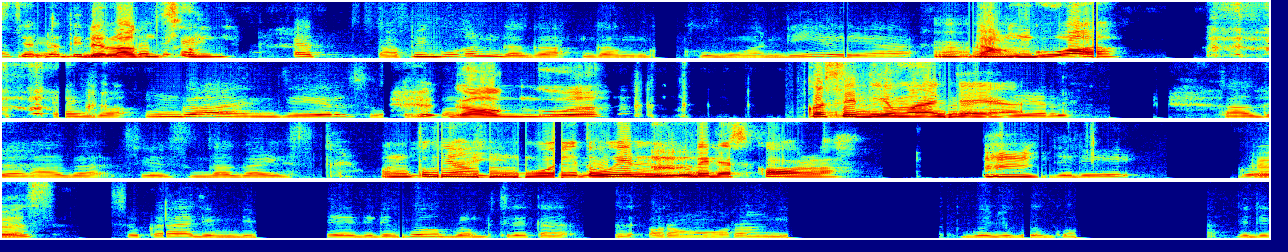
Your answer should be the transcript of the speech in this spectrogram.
Secara Tapi- tidak langsung. eh tapi gue kan gak, gak ganggu hubungan dia ya. Ganggu ah, eh enggak enggak anjir. Sumpah. ganggu ah. Kok sih diem aja Kagak, ya. anjir. kagak kagak. Serius enggak guys. Untung Iya, yang iya. gue ituin beda sekolah. jadi gue Terus, suka diem diem ya jadi gue belum cerita ke orang-orang gitu. Gue juga gue jadi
